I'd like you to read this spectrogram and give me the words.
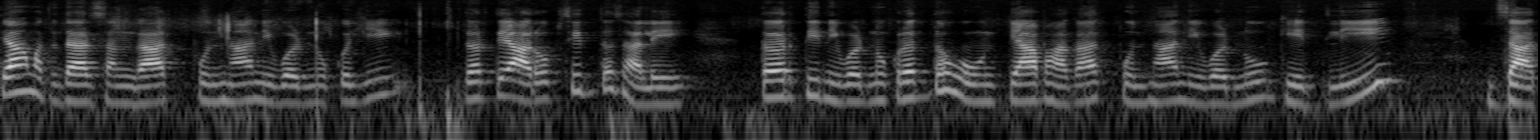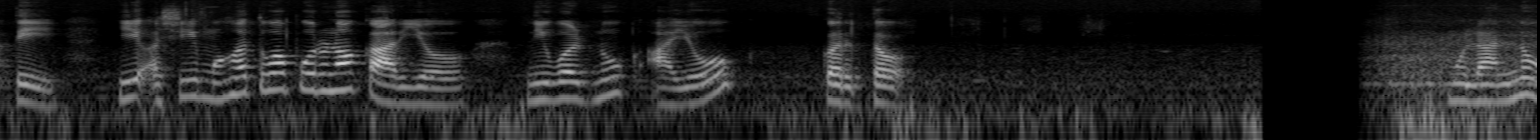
त्या मतदारसंघात पुन्हा निवडणूकही जर ते आरोप सिद्ध झाले तर ती निवडणूक रद्द होऊन त्या भागात पुन्हा निवडणूक घेतली जाते. ही अशी महत्त्वपूर्ण कार्य निवडणूक आयोग करतं. मुलांनो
